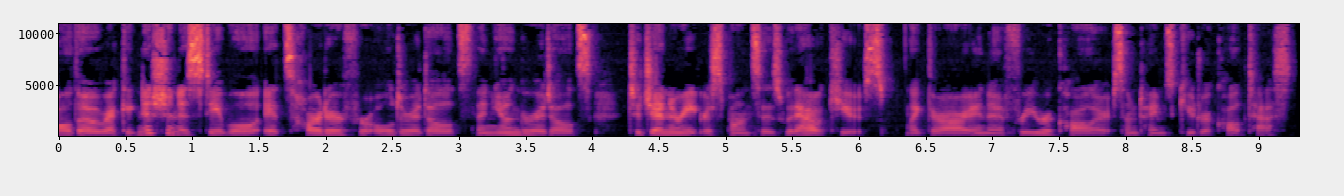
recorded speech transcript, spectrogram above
Although recognition is stable, it's harder for older adults than younger adults to generate responses without cues, like there are in a free recall or sometimes cued recall test.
